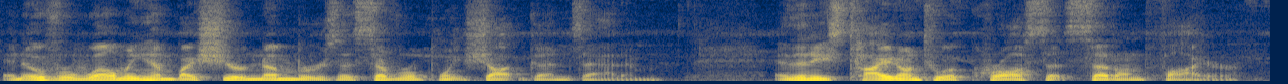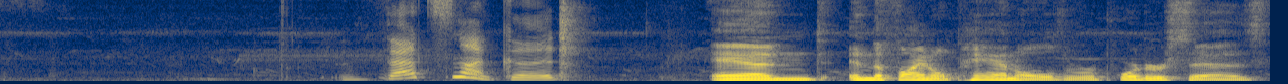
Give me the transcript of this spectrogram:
and overwhelming him by sheer numbers as several point shotguns at him. And then he's tied onto a cross that's set on fire. That's not good. And in the final panel, the reporter says,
